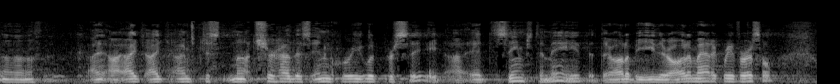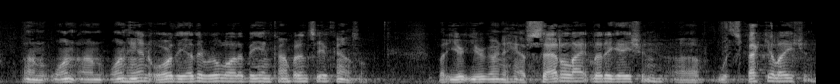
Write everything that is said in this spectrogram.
Uh, I, I, I, am just not sure how this inquiry would proceed. Uh, it seems to me that there ought to be either automatic reversal on one, on one hand, or the other rule ought to be incompetency of counsel. But you're, you're going to have satellite litigation uh, with speculation,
